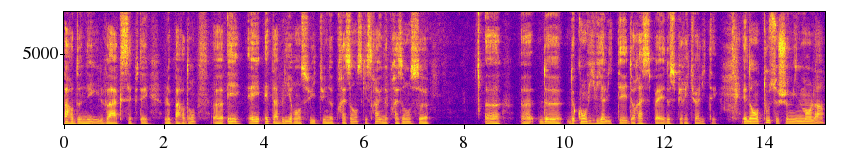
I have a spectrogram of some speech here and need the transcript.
pardonner, il va accepter le pardon euh, et, établir ensuite une présence qui sera une présence euh, euh, de, convivialité, de respect, de spiritualité. Et dans tout ce cheminement-là,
